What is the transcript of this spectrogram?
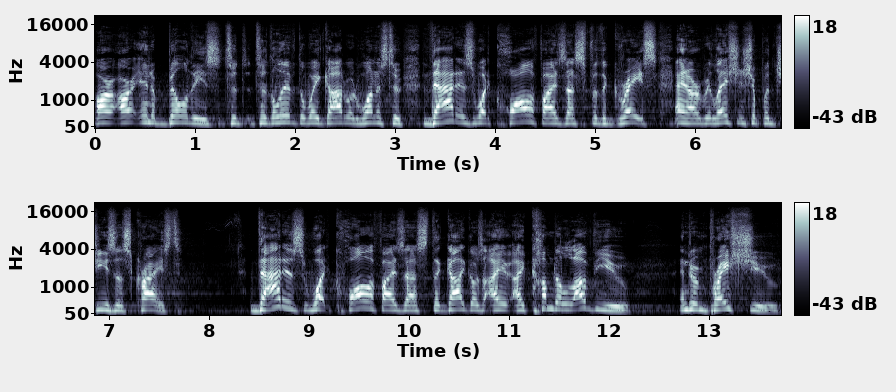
our, our inabilities to, to live the way God would want us to. That is what qualifies us for the grace and our relationship with Jesus Christ. That is what qualifies us that God goes, I, I come to love you and to embrace you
